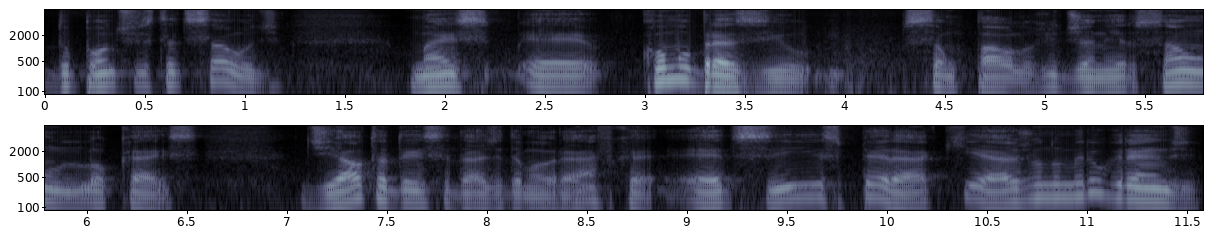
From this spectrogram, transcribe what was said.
do ponto de vista de saúde. Mas, é, como o Brasil são Paulo, Rio de Janeiro são locais de alta densidade demográfica, é de se esperar que haja um número grande.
